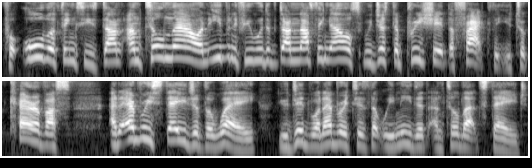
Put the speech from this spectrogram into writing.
for all the things He's done until now. And even if He would have done nothing else, we just appreciate the fact that you took care of us at every stage of the way. You did whatever it is that we needed until that stage.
